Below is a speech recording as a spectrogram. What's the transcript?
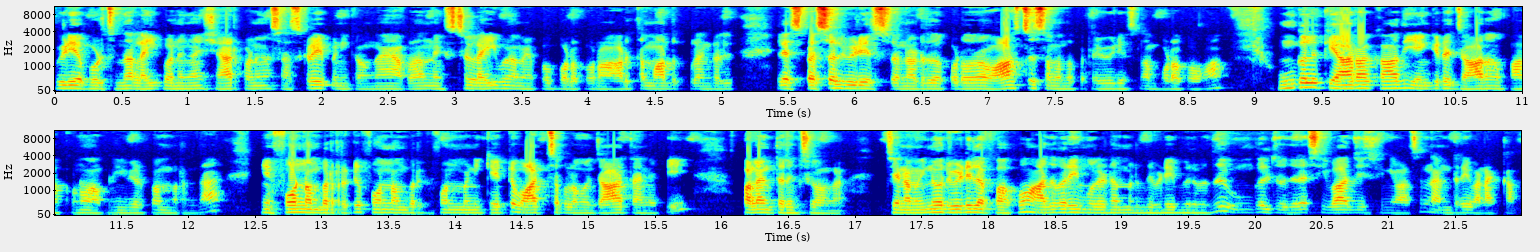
வீடியோ பிடிச்சிருந்தா லைக் பண்ணுங்கள் ஷேர் பண்ணுங்கள் சப்ஸ்கிரைப் பண்ணிக்கோங்க. அப்போ தான் நெக்ஸ்ட் லைவ் நம்ம எப்போ போட போகிறோம் அடுத்த மாத பலன்கள் இல்லை ஸ்பெஷல் வீடியோஸ் நடுவில் போட போகிறோம் வாஸ்து சம்மந்தப்பட்ட வீடியோஸ்லாம் போட போகிறோம் உங்களுக்கு யாராக்காவது என்கிட்ட ஜாதகம் பார்க்கணும் அப்படின்னு விருப்பம் இருந்தால் என் ஃபோன் நம்பர் இருக்குது ஃபோன் நம்பருக்கு ஃபோன் பண்ணி கேட்டு வாட்ஸ்அப்பில் உங்கள் ஜாதகத்தை அனுப்பி பலன் தெரிஞ்சுக்கோங்க. சரி நம்ம இன்னொரு வீடியோவில் பார்ப்போம். அதுவரை உங்களிடமிருந்து விடைபெறுவது உங்கள் ஜோதிடர் சிவாஜி ஸ்ரீனிவாசன். நன்றி வணக்கம்.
